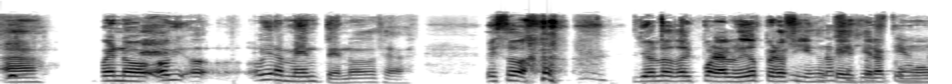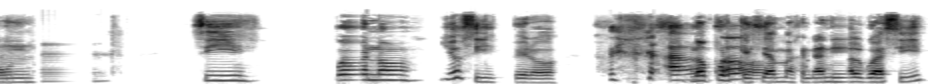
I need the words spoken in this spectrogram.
Ah, bueno, obviamente, ¿no? O sea, eso yo lo doy por aludido, pero sí, eso que dijera como un... Sí, bueno, yo sí, pero ah, no porque sea oh. magnánimo o algo así,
